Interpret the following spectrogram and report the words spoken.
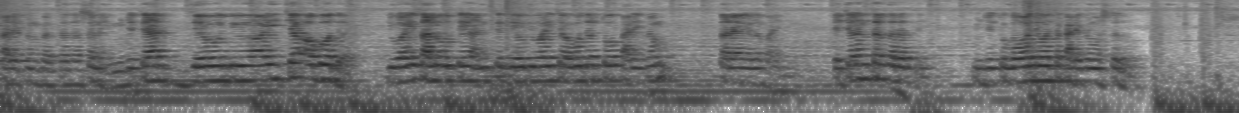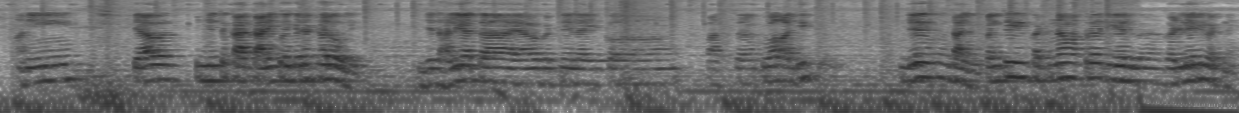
कार्यक्रम करतात असं नाही. म्हणजे त्या देव दिवाळीच्या अगोदर दिवाळी चालू होते आणि ते देव दिवाळीच्या अगोदर तो कार्यक्रम करायला गेला पाहिजे. त्याच्यानंतर करत नाही. म्हणजे तो गवादेवाचा कार्यक्रम असतो तो. आणि त्या म्हणजे ते का तारीख वगैरे ठरवली. म्हणजे झाली आता या घटनेला एक पाच सहा किंवा अधिक म्हणजे झाली. पण ती घटना मात्र रिअल घडलेली घटना आहे.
